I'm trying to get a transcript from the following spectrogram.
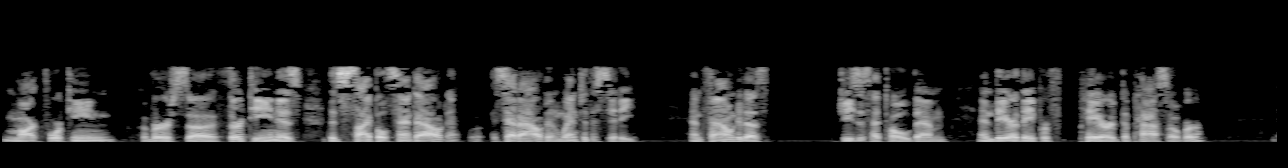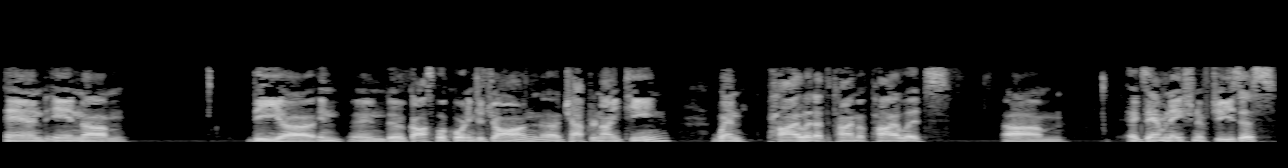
Mark 14 verse uh, 13 is the disciples sent out, set out and went to the city and found it as Jesus had told them, and there they prepared the Passover. And in um, the uh, in, in the Gospel according to John, uh, chapter 19, when Pilate, at the time of Pilate's um, examination of Jesus,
